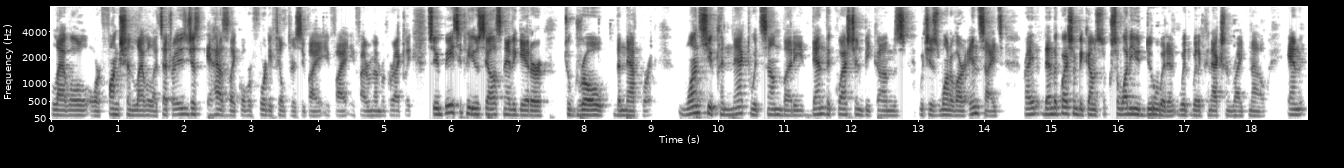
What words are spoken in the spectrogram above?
level or function level, etc. It's just it has like over 40 filters if I if I if I remember correctly. So you basically use Sales Navigator to grow the network. Once you connect with somebody, then the question becomes, which is one of our insights, right? Then the question becomes, so what do you do with it with, with a connection right now? And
